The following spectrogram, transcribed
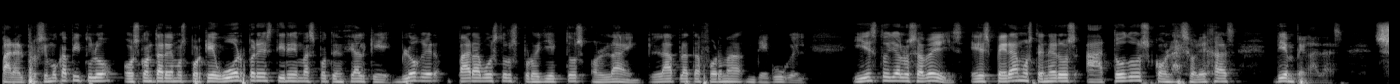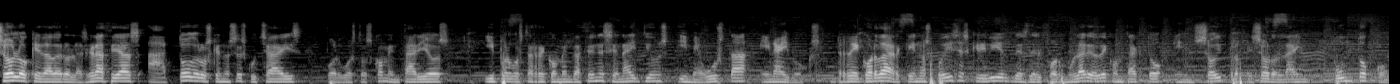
Para el próximo capítulo os contaremos por qué WordPress tiene más potencial que Blogger para vuestros proyectos online, la plataforma de Google. Y esto ya lo sabéis, esperamos teneros a todos con las orejas bien pegadas. Solo queda daros las gracias a todos los que nos escucháis por vuestros comentarios y por vuestras recomendaciones en iTunes y me gusta en iBox. Recordar que nos podéis escribir desde el formulario de contacto en soyprofesoronline.com.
